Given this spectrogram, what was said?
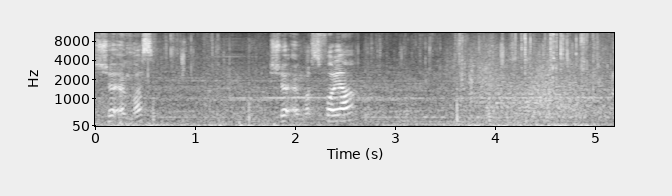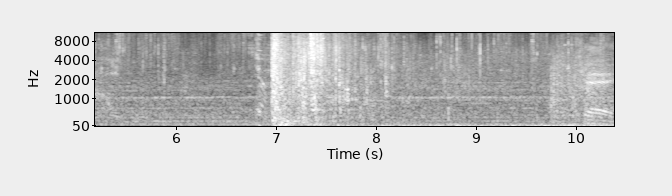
Ich höre irgendwas. Ich höre irgendwas. Feuer. Okay.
